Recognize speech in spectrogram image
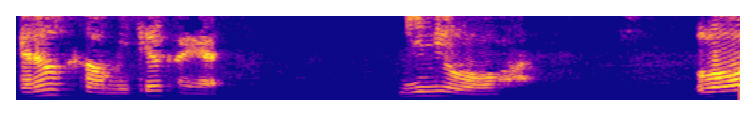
kadang suka mikir kayak gini loh lo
